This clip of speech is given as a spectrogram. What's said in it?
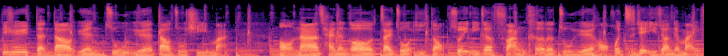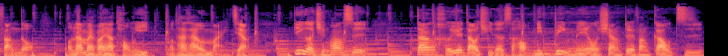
必须等到原租约到租期满哦，那才能够再做异动。所以你跟房客的租约哦，会直接移转给买方的哦，那买方也要同意哦，他才会买这样。第一个情况是，当合约到期的时候，你并没有向对方告知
